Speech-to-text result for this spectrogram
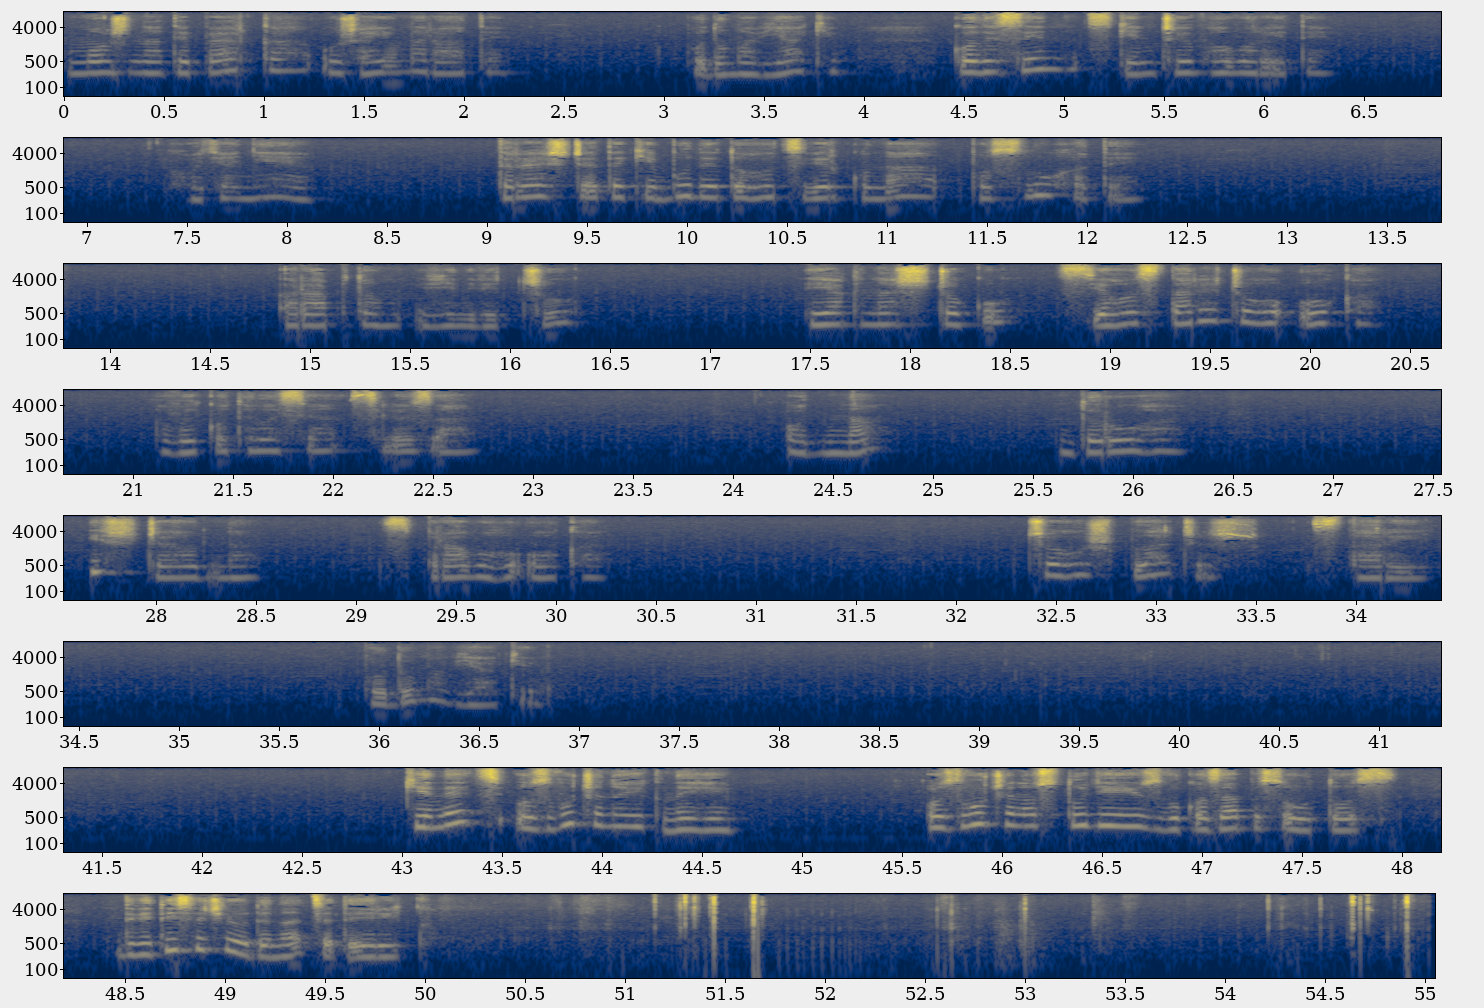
Можна теперка уже й умирати, подумав Яків, коли син скінчив говорити. Хоча ні, тре ще таки буде того цвіркуна послухати. Раптом він відчув, як на щоку з його старечого ока викотилася сльоза. Одна, друга і ще одна з правого ока. Чого ж плачеш, старий? подумав Яків. Кінець озвученої книги. Озвучено студією звукозапису УТОС 2011 рік.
